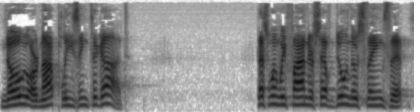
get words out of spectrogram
know are not pleasing to God. That's when we find ourselves doing those things that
